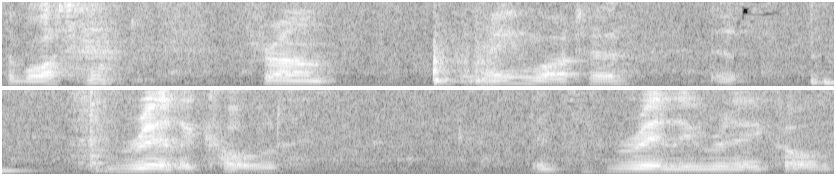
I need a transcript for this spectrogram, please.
The water from the rainwater is really cold. It's really, really cold.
